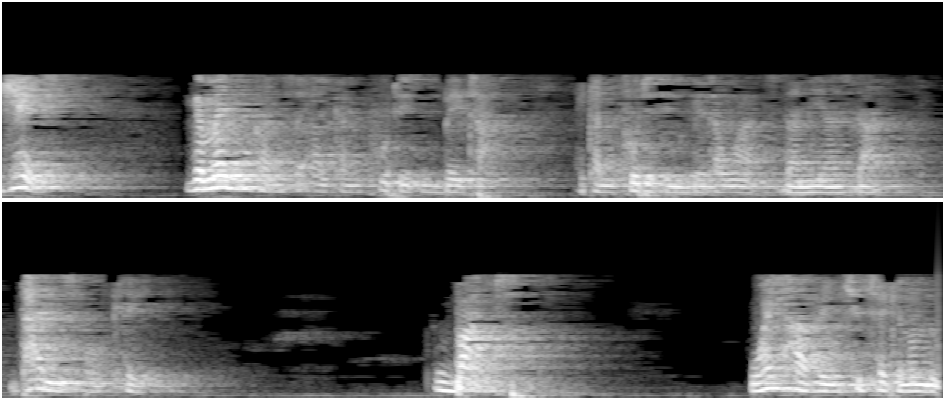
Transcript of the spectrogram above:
yes, the man who can say, I can put it better. I can put it in better words than he has done. That is okay. But why haven't you taken on the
